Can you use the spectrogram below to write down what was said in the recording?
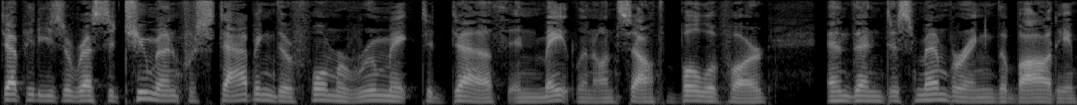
Deputies arrested two men for stabbing their former roommate to death in Maitland on South Boulevard and then dismembering the body.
